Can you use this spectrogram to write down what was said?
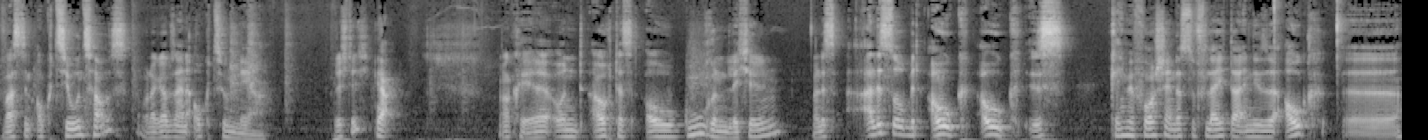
warst im Auktionshaus oder gab es einen Auktionär? Richtig? Ja. Okay, und auch das Augurenlächeln, weil es alles so mit Aug, Aug ist, kann ich mir vorstellen, dass du vielleicht da in diese Aug-Richtung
